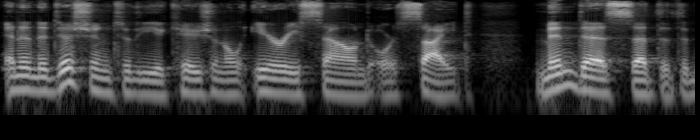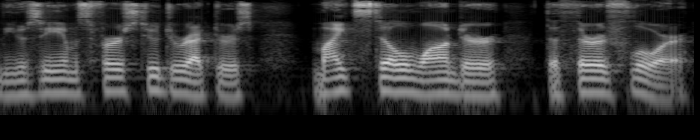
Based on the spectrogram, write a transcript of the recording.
And in addition to the occasional eerie sound or sight, Mendez said that the museum's first two directors might still wander the third floor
